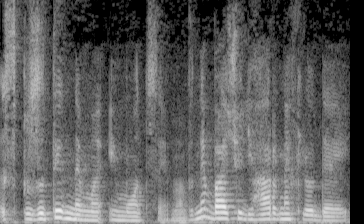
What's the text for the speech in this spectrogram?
з позитивними емоціями. Вони бачать гарних людей,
